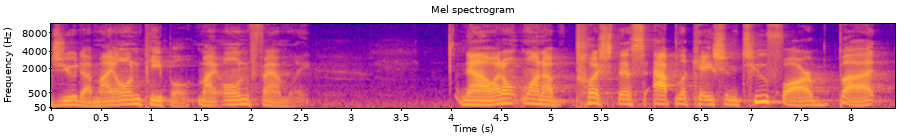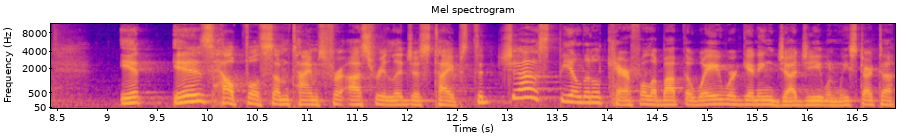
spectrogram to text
Judah, my own people, my own family. Now, I don't want to push this application too far, but it is helpful sometimes for us religious types to just be a little careful about the way we're getting judgy when we start to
